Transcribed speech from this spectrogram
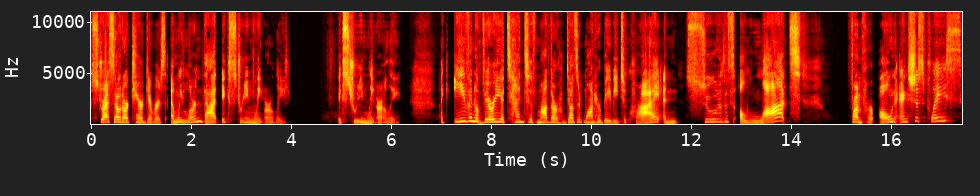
stress out our caregivers. And we learn that extremely early, extremely early. Like, even a very attentive mother who doesn't want her baby to cry and soothes a lot from her own anxious place.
